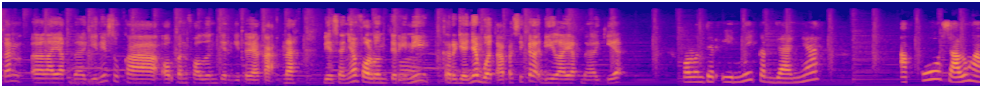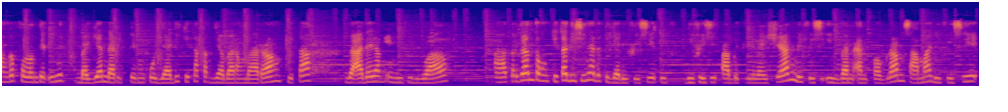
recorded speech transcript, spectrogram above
kan eh, layak bahagia ini suka open volunteer gitu ya kak. Nah biasanya volunteer ini kerjanya buat apa sih kak di layak bahagia? volunteer ini kerjanya aku selalu nganggap volunteer ini bagian dari timku. Jadi kita kerja bareng-bareng kita nggak ada yang individual. Uh, tergantung kita di sini ada tiga divisi. Div- divisi public relation divisi event and program sama divisi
